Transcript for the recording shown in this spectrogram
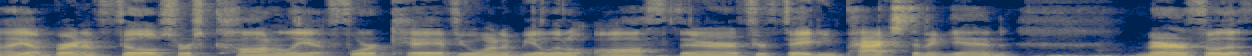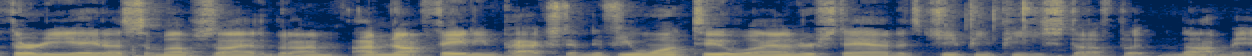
Uh, you got Brandon Phillips versus Conley at 4K if you want to be a little off there. If you're fading Paxton again, Merrifield at 38 has some upside, but I'm I'm not fading Paxton. If you want to, I understand it's GPP stuff, but not me.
